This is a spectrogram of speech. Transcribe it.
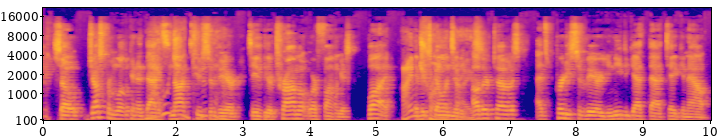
so just from looking at that, Why it's not too do that? severe. It's either trauma or fungus. But I'm if it's going to the other toes, that's pretty severe. You need to get that taken out.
